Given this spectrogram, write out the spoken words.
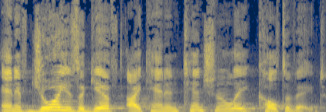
and if joy is a gift I can intentionally cultivate,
